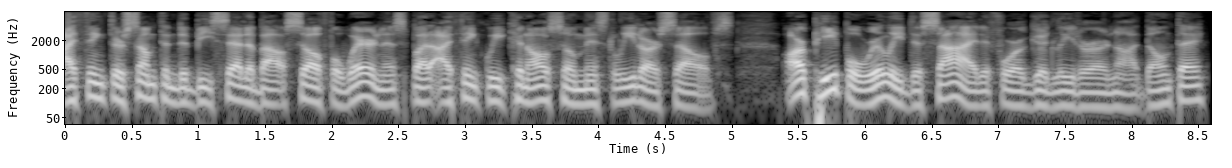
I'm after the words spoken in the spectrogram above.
I think there's something to be said about self awareness, but I think we can also mislead ourselves. Our people really decide if we're a good leader or not, don't they?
